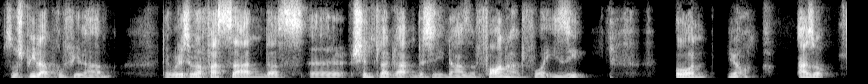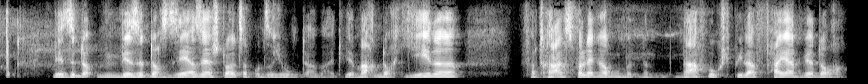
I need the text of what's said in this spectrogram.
so Spielerprofil haben. Da würde ich sogar fast sagen, dass äh, Schindler gerade ein bisschen die Nase vorn hat vor Easy. Und ja, also wir sind doch, wir sind doch sehr, sehr stolz auf unsere Jugendarbeit. Wir machen doch jede Vertragsverlängerung mit einem Nachwuchsspieler, feiern wir doch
